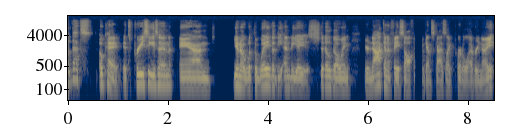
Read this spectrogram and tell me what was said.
but that's okay. It's preseason, and you know, with the way that the NBA is still going, you're not going to face off against guys like Poeltl every night.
